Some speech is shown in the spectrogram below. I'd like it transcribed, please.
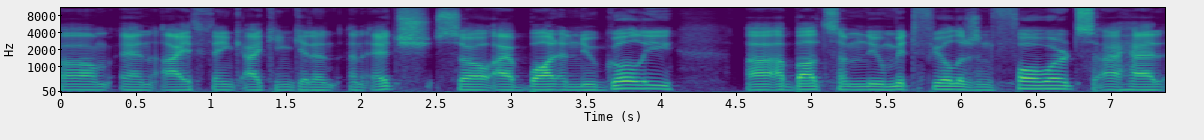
um, and I think I can get an, an edge. So I bought a new goalie. Uh, about some new midfielders and forwards. I had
